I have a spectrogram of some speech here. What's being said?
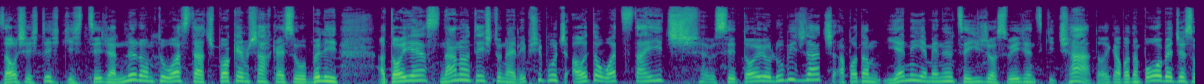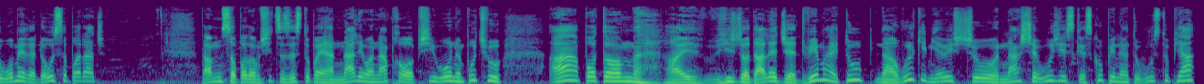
zaošiš tih, ki sejdža nedom tu ostač, pokem šah, kaj so bili, a to je, znano też tu najlepszy buč, auto odstajić, se to jo lubić dać, a potem jeny je menujúce hižo svedženský ča, to je, a potom po obede su umere dose podać, tam so potom wszyscy zestupają nalewo naprawo przy łonym puczu, a potom haj, hižo dalej, že dvěma tu na wulkim jevišću naše łužiskie skupiny tu wystupia,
